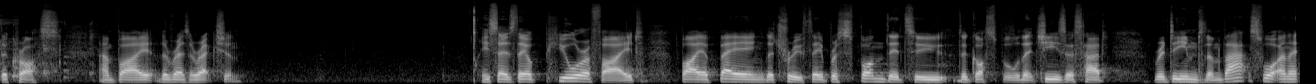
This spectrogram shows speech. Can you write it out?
the cross and by the resurrection. He says they are purified by obeying the truth. They've responded to the gospel that Jesus had redeemed them. That's what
